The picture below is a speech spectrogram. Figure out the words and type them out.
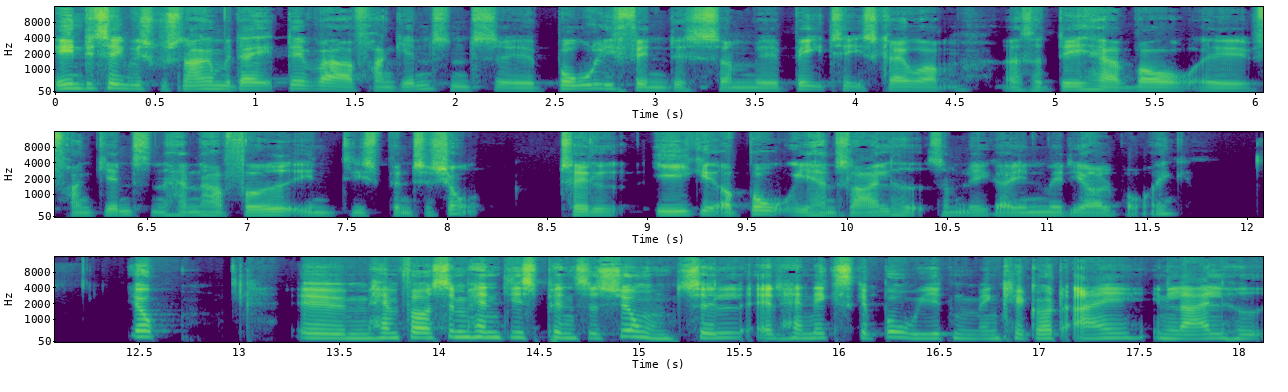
en af de ting, vi skulle snakke om i dag, det var Frank Jensens øh, boligfinde, som øh, BT skrev om. Altså det her, hvor øh, Frank Jensen han har fået en dispensation til ikke at bo i hans lejlighed, som ligger inde midt i Aalborg, ikke? Jo, Øhm, han får simpelthen dispensation til, at han ikke skal bo i den, men kan godt eje en lejlighed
